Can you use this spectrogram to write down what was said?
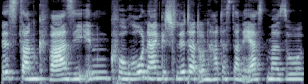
bist dann quasi in Corona geschlittert und hattest dann erstmal so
